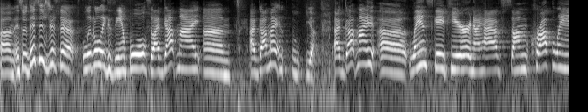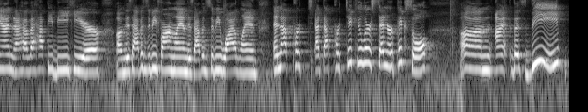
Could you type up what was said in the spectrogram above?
Um, and so this is just a little example. So I've got my um, I've got my, yeah, I've got my uh, landscape here and I have some cropland and I have a happy bee here. Um, this happens to be farmland, this happens to be wildland. And that at that particular center pixel, um, I, this bee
